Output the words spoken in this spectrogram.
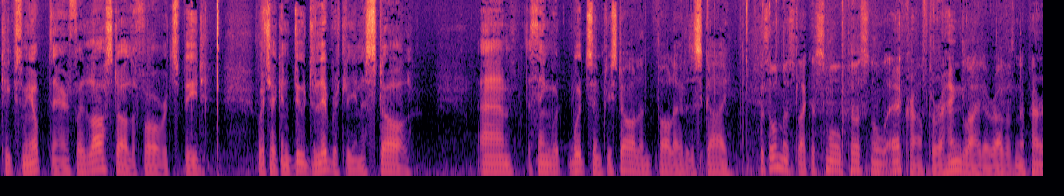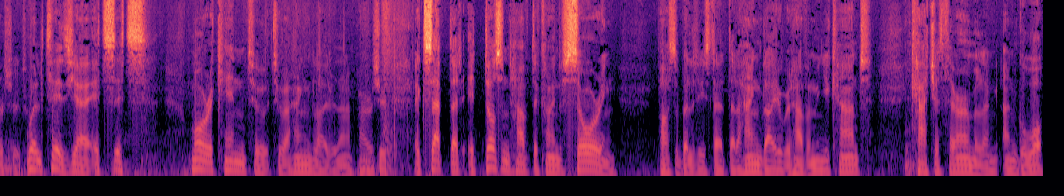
keeps me up there. If I lost all the forward speed, which I can do deliberately in a stall, um, the thing would, would simply stall and fall out of the sky. It's almost like a small personal aircraft or a hang glider rather than a parachute. Well, it is, yeah. It's it's more akin to, to a hang glider than a parachute, except that it doesn't have the kind of soaring possibilities that, that a hang glider would have. I mean, you can't catch a thermal and, and go up.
